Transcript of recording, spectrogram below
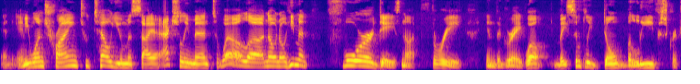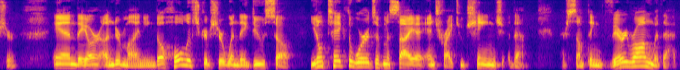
and anyone trying to tell you Messiah actually meant, well, uh, no, no, he meant four days, not three, in the grave. Well, they simply don't believe Scripture, and they are undermining the whole of Scripture when they do so. You don't take the words of Messiah and try to change them. There's something very wrong with that,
